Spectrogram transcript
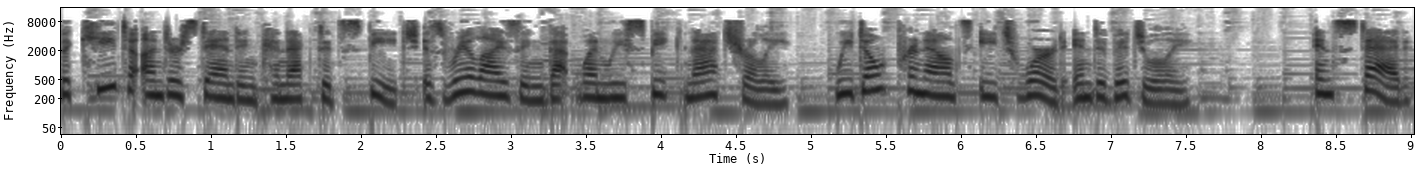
The key to understanding connected speech is realizing that when we speak naturally, we don't pronounce each word individually. Instead,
